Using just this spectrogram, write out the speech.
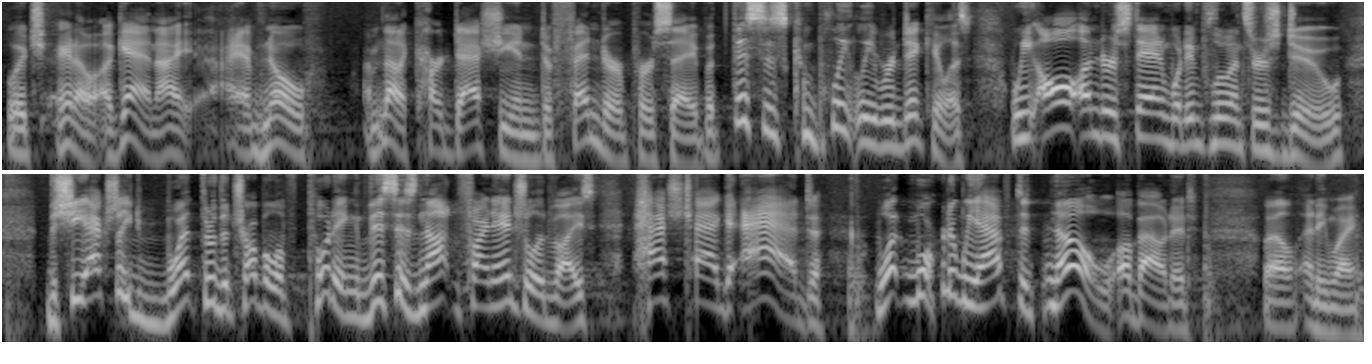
which, you know, again, I, I have no I'm not a Kardashian defender per se, but this is completely ridiculous. We all understand what influencers do. She actually went through the trouble of putting this is not financial advice, hashtag ad. What more do we have to know about it? Well, anyway,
